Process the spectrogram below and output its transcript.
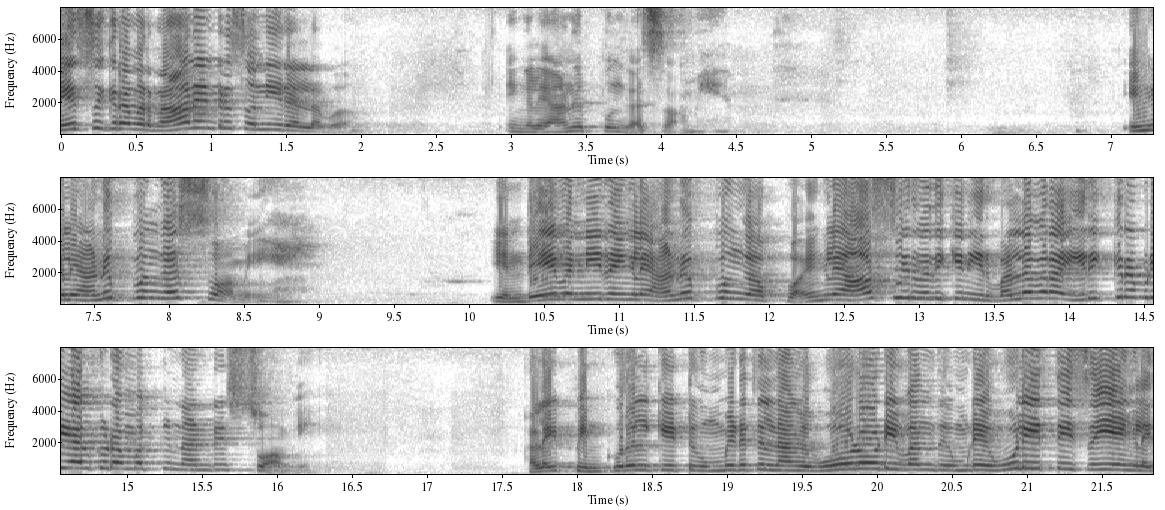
பேசுகிறவர் நான் என்று சொன்னீர் அல்லவா? எங்களை அனுப்புங்க சுவாமி. எங்களை அனுப்புங்க சுவாமி. என் தேவன் நீர் எங்களை அனுப்புங்க அப்பா. எங்களை ஆசீர்வதிக்க நீர் வல்லவராய் இருக்கிறபடியால் கூட நமக்கு நன்றி சுவாமி. அழைப்பின் குரல் கேட்டு உம்மிடத்தில் நாங்கள் ஓடோடி வந்து உம்முடைய ஊழியத்தை செய்ய எங்களை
